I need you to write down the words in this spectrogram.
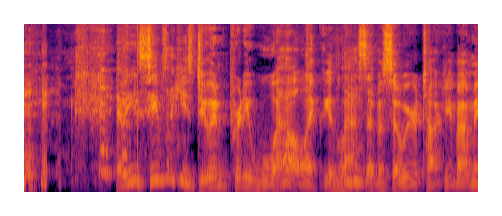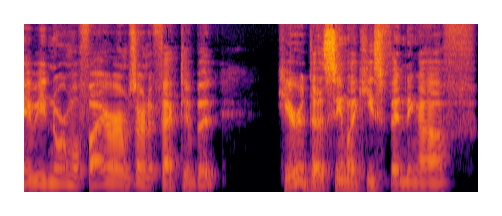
I mean, he seems like he's doing pretty well. Like in last episode, we were talking about maybe normal firearms aren't effective, but here it does seem like he's fending off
